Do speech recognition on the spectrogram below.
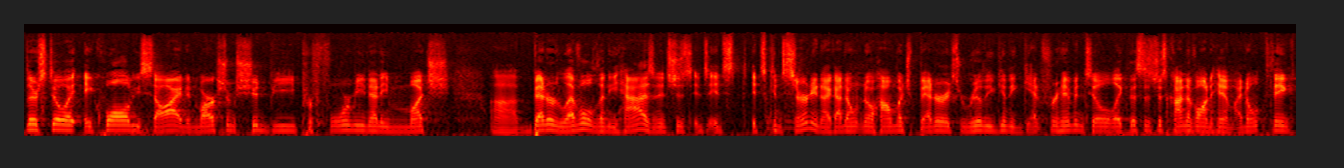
they're still a, a quality side, and Markstrom should be performing at a much uh, better level than he has, and it's just it's it's it's concerning. Like I don't know how much better it's really going to get for him until like this is just kind of on him. I don't think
